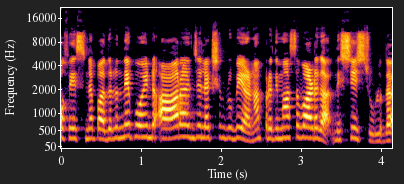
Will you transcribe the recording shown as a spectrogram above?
ഓഫീസിന് പതിനൊന്ന് പോയിന്റ് ആറ് അഞ്ച് ലക്ഷം രൂപയാണ് പ്രതിമാസ വാടക നിശ്ചയിച്ചിട്ടുള്ളത്.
